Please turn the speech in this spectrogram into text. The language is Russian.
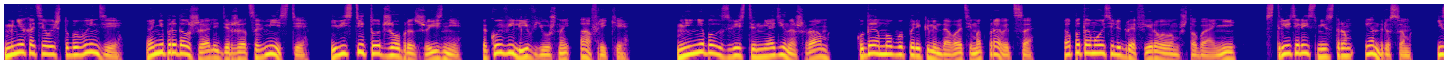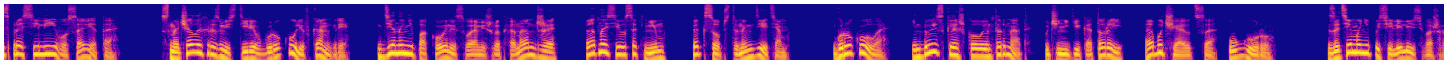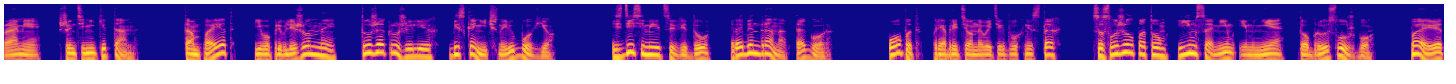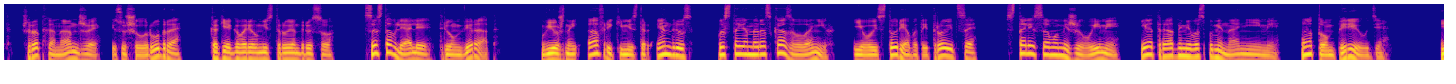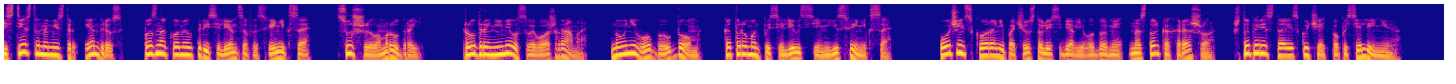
Мне хотелось, чтобы в Индии они продолжали держаться вместе и вести тот же образ жизни, какой вели в Южной Африке. Мне не был известен ни один ашрам, куда я мог бы порекомендовать им отправиться, а потому я телеграфировал им, чтобы они встретились с мистером Эндрюсом и спросили его совета. Сначала их разместили в Гурукуле в Кангре, где ныне покойный с вами Шрадхананджи относился к ним как к собственным детям. Гурукула — индуистская школа-интернат, ученики которой обучаются у гуру. Затем они поселились в ашраме Шантиникитан. Там поэт, его приближенные, тоже окружили их бесконечной любовью. Здесь имеется в виду Рабиндранат Тагор. Опыт, приобретенный в этих двух местах, сослужил потом и им самим, и мне добрую службу. Поэт, Шрадхананджи и Сушил Рудра, как я говорил мистеру Эндрюсу, составляли триумвират. В Южной Африке мистер Эндрюс постоянно рассказывал о них, его истории об этой троице стали самыми живыми и отрадными воспоминаниями о том периоде. Естественно, мистер Эндрюс познакомил переселенцев из Феникса с Ушилом Рудрой. Рудра не имел своего ашрама, но у него был дом, в котором он поселил семьи из Феникса. Очень скоро они почувствовали себя в его доме настолько хорошо, что перестали скучать по поселению.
